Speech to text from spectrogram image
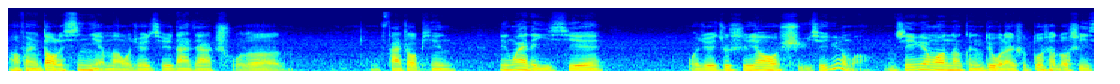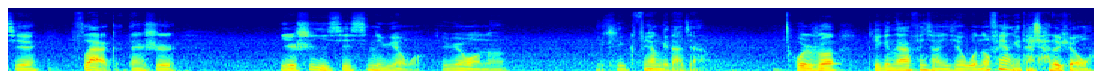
然后反正到了新年嘛，我觉得其实大家除了发照片，另外的一些。我觉得就是要许一些愿望，这些愿望呢，可能对我来说多少都是一些 flag，但是也是一些新的愿望。这愿望呢，也可以分享给大家，或者说可以跟大家分享一些我能分享给大家的愿望。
